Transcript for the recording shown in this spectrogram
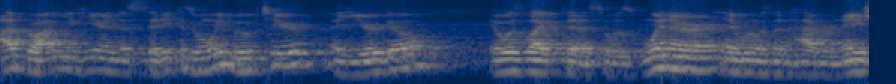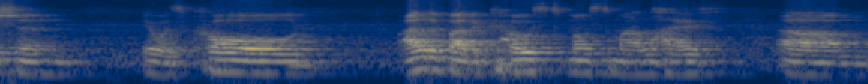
I brought you here in the city because when we moved here a year ago, it was like this. It was winter, everyone was in hibernation, it was cold. I lived by the coast most of my life. Um,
